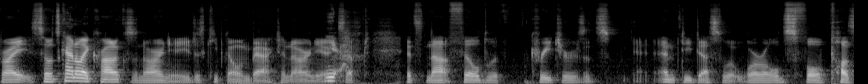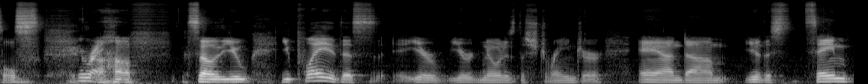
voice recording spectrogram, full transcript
right? So it's kind of like Chronicles of Narnia. You just keep going back to Narnia, Yeah. except it's not filled with creatures. It's empty, desolate worlds full of puzzles. You're right. Um, so you you play this. You're you're known as the stranger, and um, you're the same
